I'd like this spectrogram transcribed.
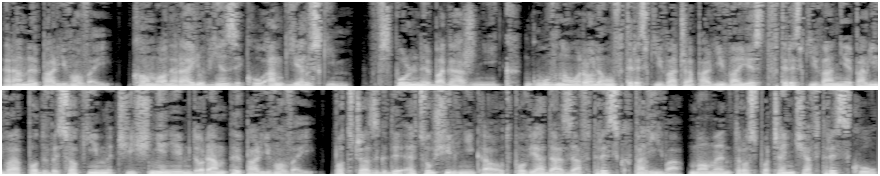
ramy paliwowej, Common Rail w języku angielskim. Wspólny bagażnik. Główną rolą wtryskiwacza paliwa jest wtryskiwanie paliwa pod wysokim ciśnieniem do rampy paliwowej, podczas gdy ECU silnika odpowiada za wtrysk paliwa. Moment rozpoczęcia wtrysku,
